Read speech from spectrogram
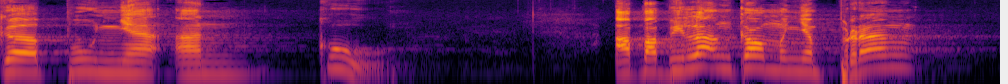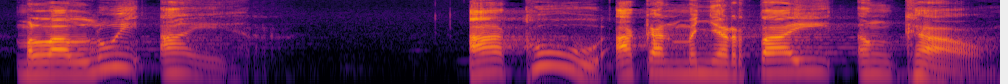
kepunyaanku. Apabila engkau menyeberang melalui air, aku akan menyertai engkau.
